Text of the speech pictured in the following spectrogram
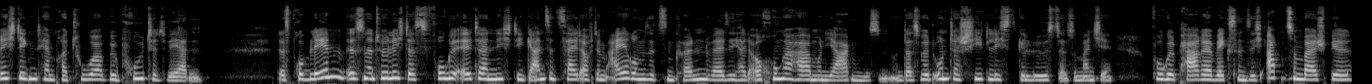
richtigen Temperatur bebrütet werden. Das Problem ist natürlich, dass Vogeleltern nicht die ganze Zeit auf dem Ei rumsitzen können, weil sie halt auch Hunger haben und jagen müssen. Und das wird unterschiedlichst gelöst. Also manche Vogelpaare wechseln sich ab zum Beispiel.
